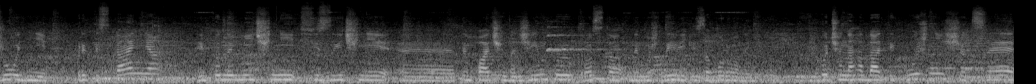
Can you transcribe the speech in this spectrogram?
жодні притискання, економічні, фізичні, тим паче над жінкою, просто неможливі і заборонені. Хочу нагадати кожній, що це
